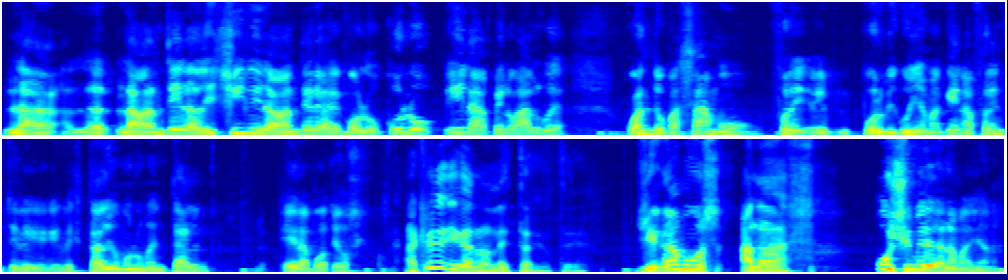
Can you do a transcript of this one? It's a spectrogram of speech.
la, la- la bandera de Chile y la bandera de Colo Colo, era pero algo. Cuando pasamos fre- eh, por Vicuña Maquena frente al Estadio Monumental, era apoteósico. ¿A qué hora llegaron al estadio ustedes? Llegamos a las ocho y media de la mañana.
